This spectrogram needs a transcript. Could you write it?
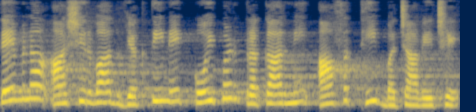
તેમના આશીર્વાદ વ્યક્તિને કોઈ પણ પ્રકારની આફતથી બચાવે છે.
